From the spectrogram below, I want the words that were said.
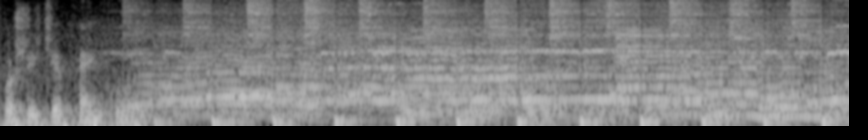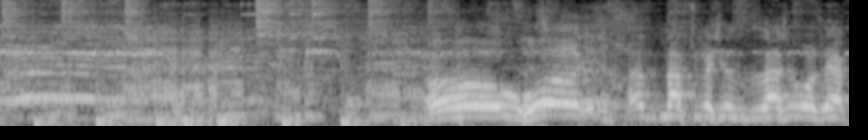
poszlicie pękło. O, a na przykład się zdarzyło, że jak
